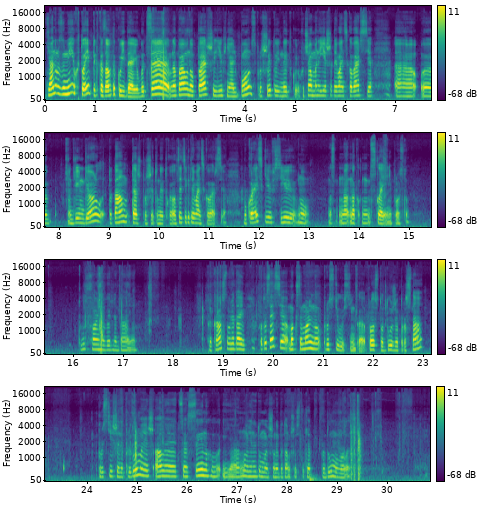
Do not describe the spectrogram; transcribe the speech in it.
Я не розумію, хто їм підказав таку ідею, бо це, напевно, перший їхній альбом з прошитою ниткою. Хоча в мене є ще тайванська версія е, е, Dream Girl, то там теж прошито ниткою, але це тільки тайванська версія. Бо корейські всі, ну, на, на, на, склеєні просто. Тут файно виглядає. Прекрасно виглядає. Фотосесія максимально простюсінька, просто дуже проста. Простіше не придумаєш, але це сингл, і я, ну, я не думаю, що вони би там щось таке подумували.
